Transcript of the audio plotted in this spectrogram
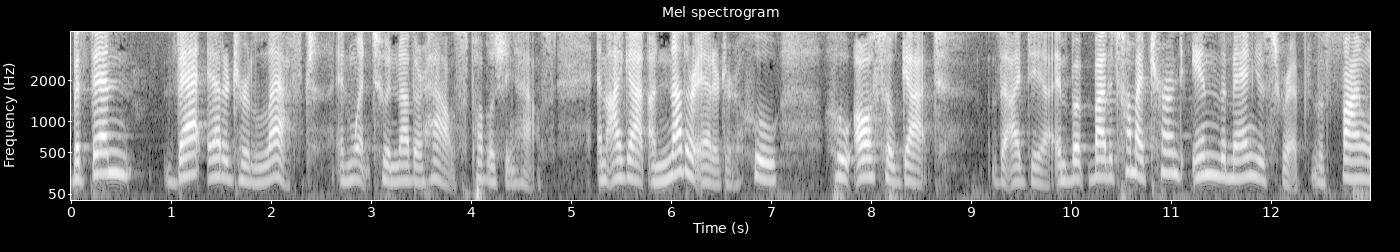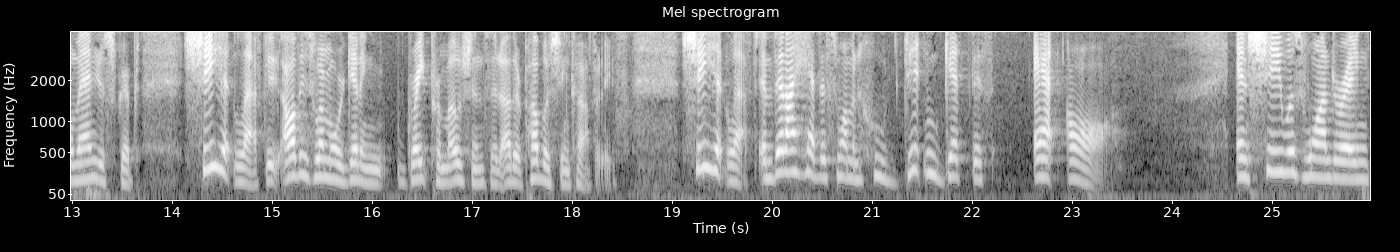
But then that editor left and went to another house, publishing house, and I got another editor who, who also got the idea. And but by the time I turned in the manuscript, the final manuscript, she had left. All these women were getting great promotions at other publishing companies. She had left. And then I had this woman who didn't get this at all. And she was wondering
